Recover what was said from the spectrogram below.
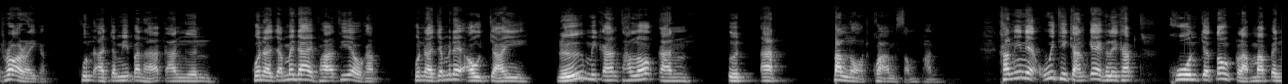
เพราะอะไรครับ คุณอาจจะมีปัญหาการเงิน คุณอาจจะไม่ได้พาเที่ยวครับ คุณอาจจะไม่ได้เอาใจ หรือมีการทะเลาะกันอึดอัดตลอดความสัมพันธ์ คราวนี้เนี่ยวิธีการแก้กันเลยครับ คุณจะต้องกลับมาเป็น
